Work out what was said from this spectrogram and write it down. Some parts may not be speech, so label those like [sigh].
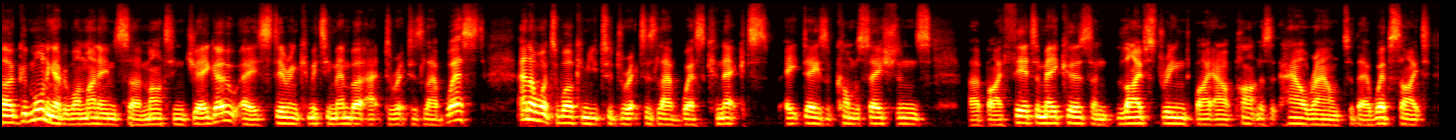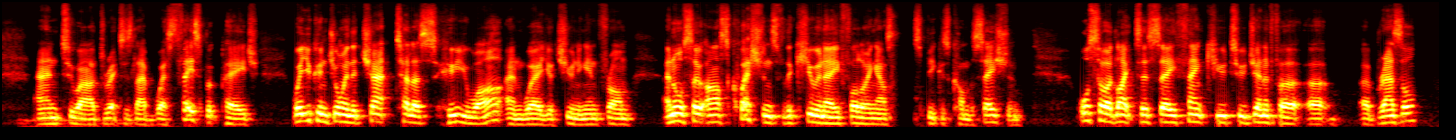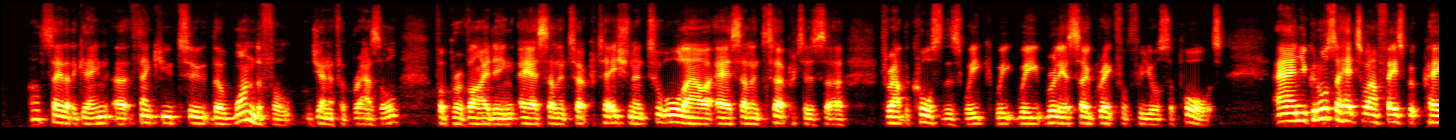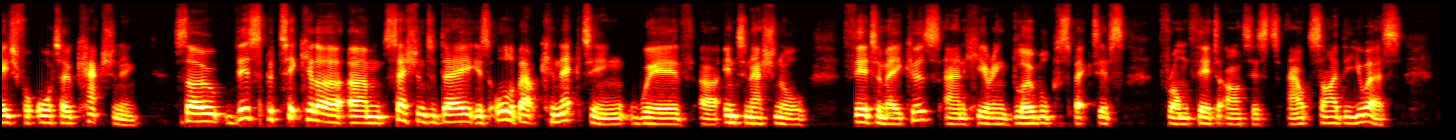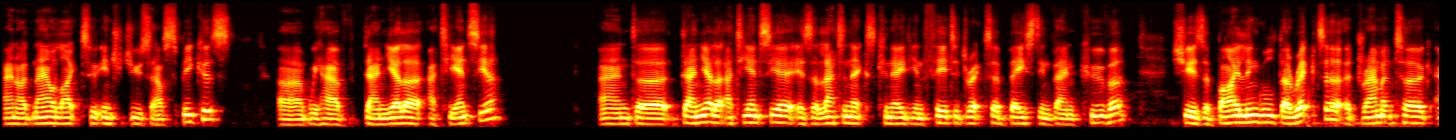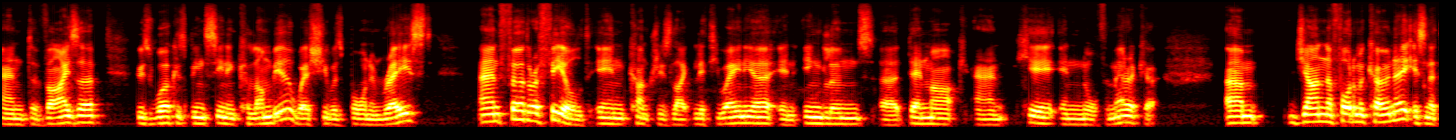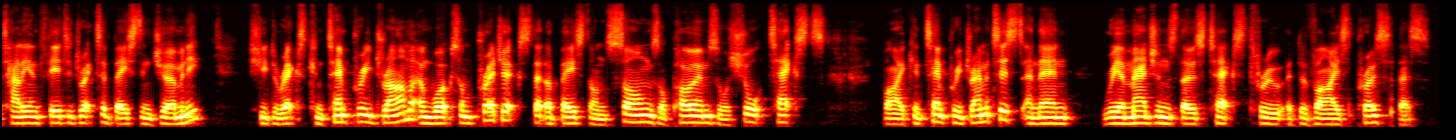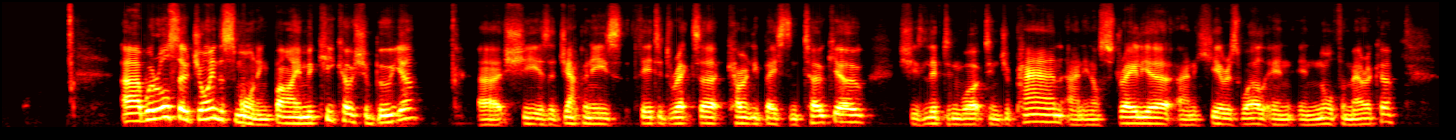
Uh, good morning, everyone. My name's uh, Martin Jago, a steering committee member at Directors Lab West, and I want to welcome you to Directors Lab West Connects, eight days of conversations uh, by theatre makers and live streamed by our partners at HowlRound to their website and to our Directors Lab West Facebook page, where you can join the chat, tell us who you are and where you're tuning in from, and also ask questions for the Q&A following our speaker's conversation. Also, I'd like to say thank you to Jennifer uh, uh, Brazel, I'll say that again. Uh, thank you to the wonderful Jennifer Brazel for providing ASL interpretation and to all our ASL interpreters uh, throughout the course of this week. We, we really are so grateful for your support. And you can also head to our Facebook page for auto captioning. So this particular um, session today is all about connecting with uh, international theatre makers and hearing global perspectives from theatre artists outside the US. And I'd now like to introduce our speakers. Uh, we have Daniela Atiencia. And uh, Daniela Atiencia is a Latinx Canadian theatre director based in Vancouver. She is a bilingual director, a dramaturg and deviser whose work has been seen in Colombia, where she was born and raised, and further afield in countries like Lithuania, in England, uh, Denmark, and here in North America. Um, Gianna Formicone is an Italian theatre director based in Germany. She directs contemporary drama and works on projects that are based on songs or poems or short texts by contemporary dramatists and then reimagines those texts through a devised process. Uh, we're also joined this morning by Mikiko Shibuya. Uh, she is a Japanese theatre director currently based in Tokyo. She's lived and worked in Japan and in Australia and here as well in, in North America.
